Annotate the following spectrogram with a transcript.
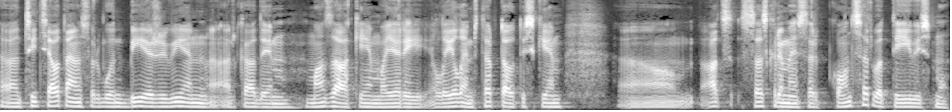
cits jautājums varbūt bieži vien ar kādiem mazākiem vai arī lieliem starptautiskiem saskaramies ar konservatīvismu,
